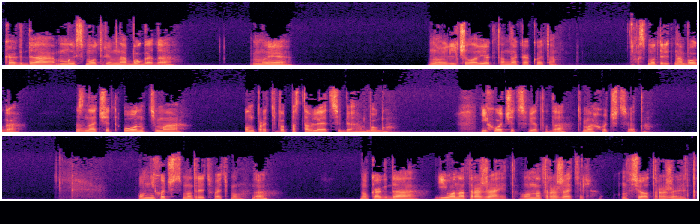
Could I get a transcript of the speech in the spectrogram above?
когда мы смотрим на Бога, да, мы, ну или человек там, да, какой-то, смотрит на Бога, значит он, тьма, он противопоставляет себя Богу. И хочет света, да? Тьма хочет света. Он не хочет смотреть во тьму, да? Но когда... И он отражает, он отражатель, он все отражает.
